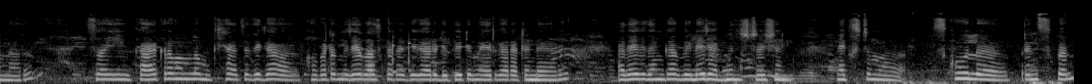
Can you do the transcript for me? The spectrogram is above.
ఉన్నారు. సో ఈ కార్యక్రమంలో ముఖ్య అతిథిగా కొకటం విజయభాస్కర్ రెడ్డి గారు డిప్యూటీ మేయర్ గారు అటెండ్ అయ్యారు. అదేవిధంగా village administration next school principal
